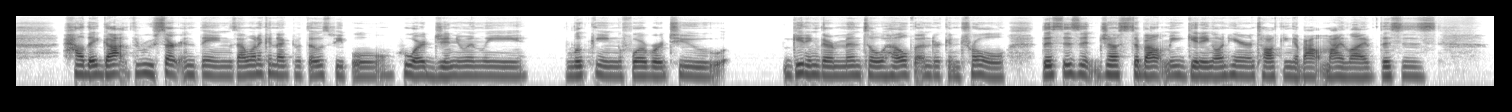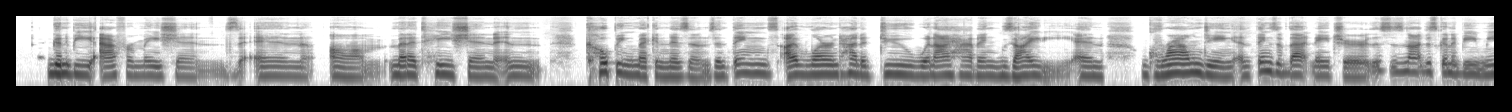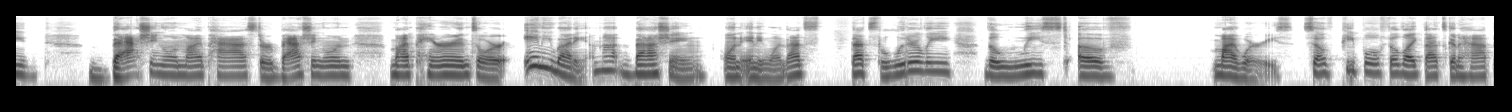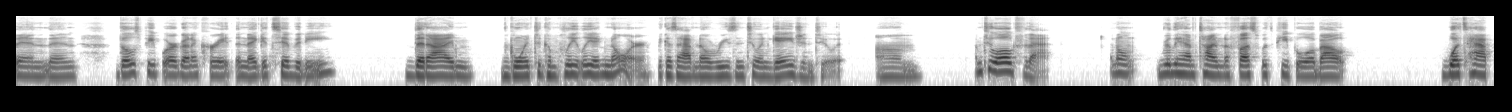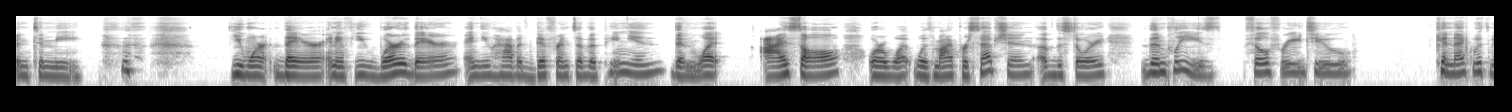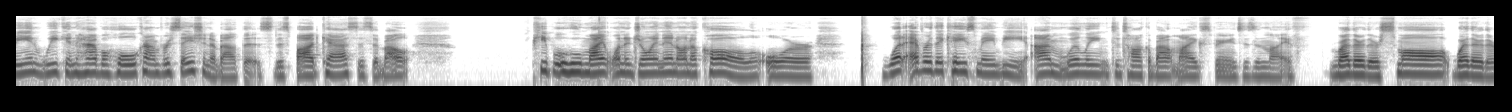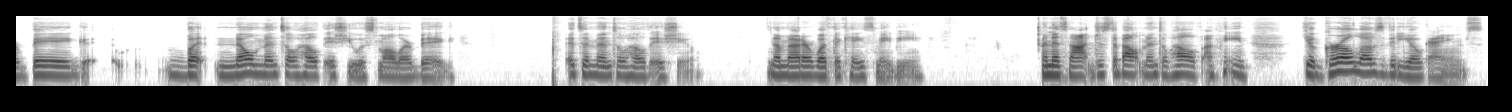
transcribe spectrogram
how they got through certain things. I want to connect with those people who are genuinely looking forward to getting their mental health under control. This isn't just about me getting on here and talking about my life. This is going to be affirmations and um, meditation and coping mechanisms and things I learned how to do when I have anxiety and grounding and things of that nature. This is not just going to be me bashing on my past or bashing on my parents or anybody. I'm not bashing on anyone. That's that's literally the least of my worries. So if people feel like that's going to happen, then those people are going to create the negativity that I'm going to completely ignore because I have no reason to engage into it. Um, I'm too old for that. I don't really have time to fuss with people about what's happened to me. you weren't there. And if you were there and you have a difference of opinion than what I saw or what was my perception of the story, then please feel free to connect with me and we can have a whole conversation about this. This podcast is about people who might want to join in on a call or whatever the case may be. I'm willing to talk about my experiences in life, whether they're small, whether they're big, but no mental health issue is small or big. It's a mental health issue no matter what the case may be. And it's not just about mental health. I mean, your girl loves video games.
